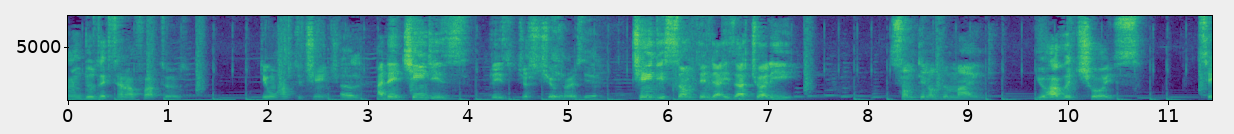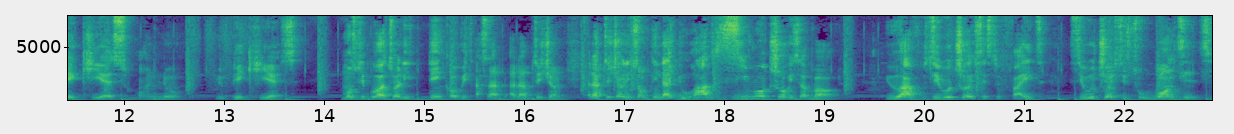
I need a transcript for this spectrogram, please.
on those external factors, they won't have to change. Um, and then change is, please just chill Yeah, first. yeah. Change is something that is actually something of the mind. You have a choice. Take yes or no. You pick yes. Most people actually think of it as an adaptation. Adaptation is something that you have zero choice about. You have zero choices to fight, zero choices to want it,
